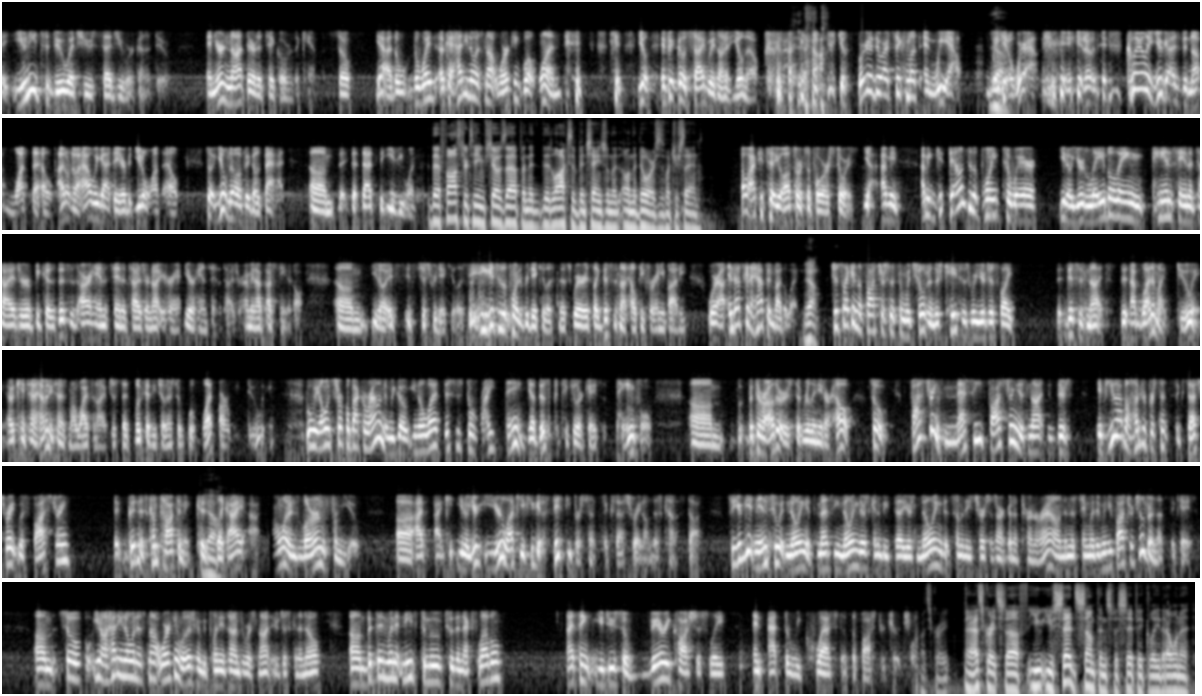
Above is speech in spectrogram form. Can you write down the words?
you need to do what you said you were going to do. and you're not there to take over the campus. So yeah, the the way okay, how do you know it's not working? Well, one, you'll if it goes sideways on it, you'll know. Yeah. we're going to do our six months and we out. Yeah. You know, we're out. you know, clearly you guys did not want the help. I don't know how we got to here, but you don't want the help. So you'll know if it goes bad. Um, th- that's the easy one. The foster team shows up and the, the locks have been changed on the on the doors. Is what you're saying? Oh, I could tell you all sorts of horror stories. Yeah, I mean, I mean, get down to the point to where you know you're labeling hand sanitizer because this is our hand sanitizer, not your your hand sanitizer. I mean, I've, I've seen it all. Um, you know, it's it's just ridiculous. You get to the point of ridiculousness where it's like this is not healthy for anybody. We're out, and that's going to happen, by the way. Yeah. Just like in the foster system with children, there's cases where you're just like, this is nuts. Uh, what am I doing? I can't tell you how many times my wife and I have just said, looked at each other and said, well, what are we doing? But we always circle back around and we go, you know what? This is the right thing. Yeah, this particular case is painful. Um, but, but there are others that really need our help. So fostering's messy. Fostering is not, there's, if you have a 100% success rate with fostering, uh, goodness, come talk to me. Cause yeah. like I, I want to learn from you uh, I, I, you know, you're you're lucky if you get a 50% success rate on this kind of stuff. So you're getting into it knowing it's messy, knowing there's going to be failures, knowing that some of these churches aren't going to turn around in the same way that when you foster children, that's the case. Um, so, you know, how do you know when it's not working? Well, there's going to be plenty of times where it's not. You're just going to know. Um, but then when it needs to move to the next level, I think you do so very cautiously and at the request of the foster church. That's great. Yeah, that's great stuff. You you said something specifically that I want to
